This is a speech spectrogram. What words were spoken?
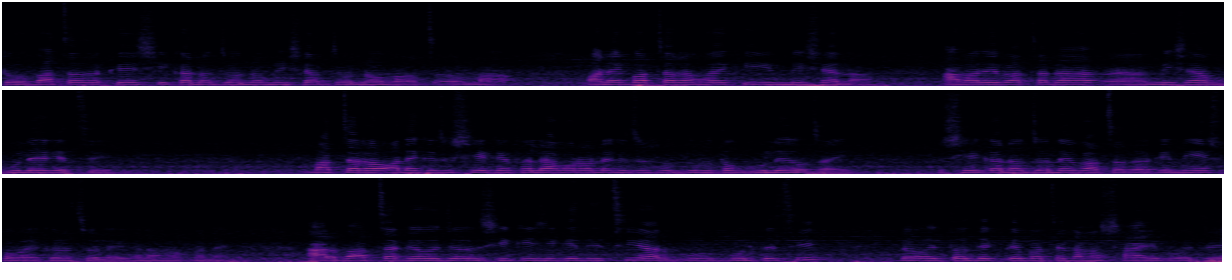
তো বাচ্চাদেরকে শেখানোর জন্য মিশার জন্য অনেক বাচ্চারা হয় কি মিশে না। আমার এই বাচ্চাটা আহ, মিশা ভুলে গেছে। বাচ্চারা অনেক কিছু শিখে ফেলে আবার অনেক কিছু দ্রুত ভুলেও যায়। তো শেখানোর জন্যে বাচ্চাদেরকে নিয়ে সময় করে চলে গেলাম ওখানে। আর বাচ্চাকে ওই যে শিখিয়ে শিখিয়ে দিচ্ছি আর বল- বলতেছি তো ওই তো দেখতে পাচ্ছেন আমার সাহেব ওই যে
